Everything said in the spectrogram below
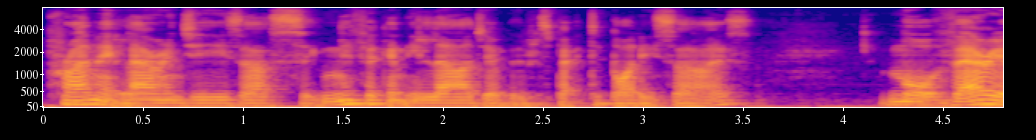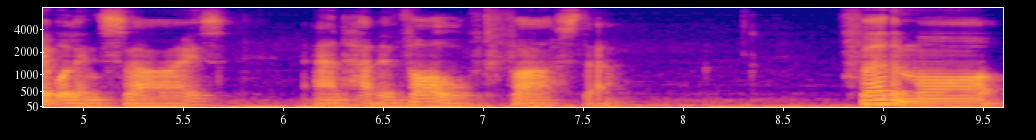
primate larynges are significantly larger with respect to body size, more variable in size, and have evolved faster. Furthermore,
